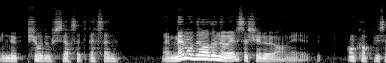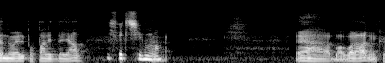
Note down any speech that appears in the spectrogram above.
une pure douceur cette personne. Euh, même en dehors de Noël, sachez-le, hein, mais encore plus à Noël pour parler de Die Hard. Effectivement. Euh, bon voilà, donc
